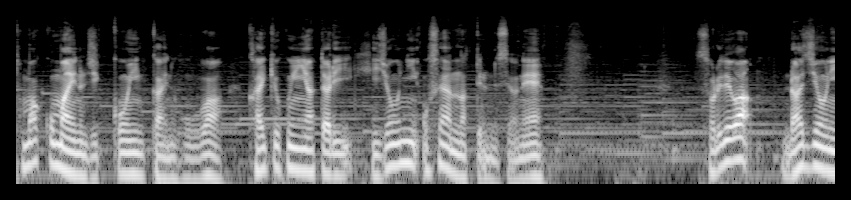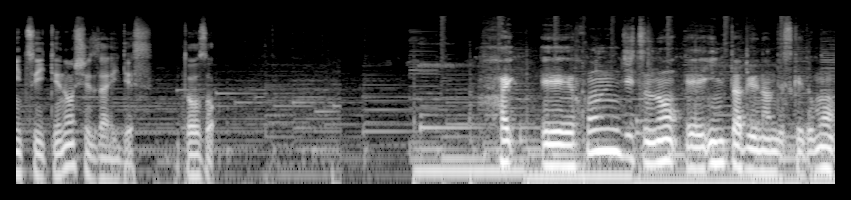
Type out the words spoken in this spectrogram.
苫小牧の実行委員会の方は開局にあたり非常にお世話になってるんですよね。それではラジオについての取材です。どうぞ。はい、えー本日の、えーインタビューなんですけども、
